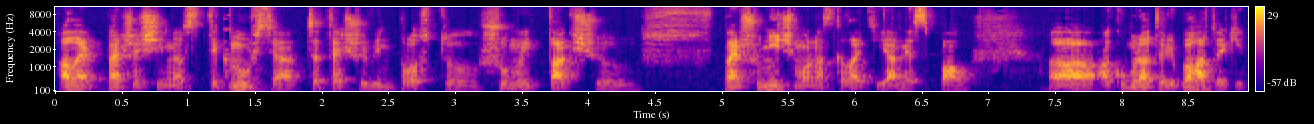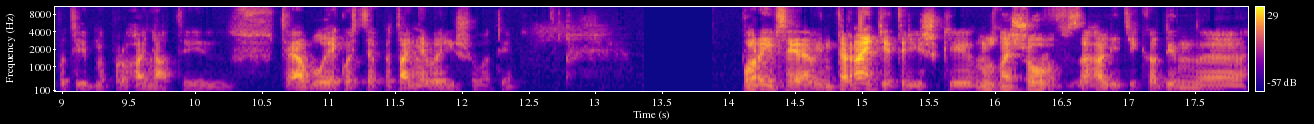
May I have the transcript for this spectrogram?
Але перше, з чим я стикнувся, це те, що він просто шумить так, що в першу ніч, можна сказати, я не спав. А, акумуляторів багато, які потрібно проганяти. Треба було якось це питання вирішувати. Порився я в інтернеті трішки. Ну, знайшов взагалі тільки один е,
